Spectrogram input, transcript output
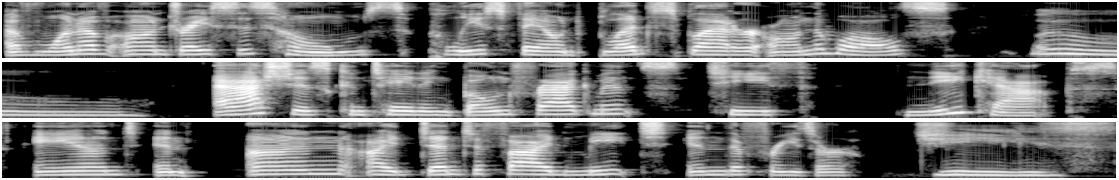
of one of Andras's homes, police found blood splatter on the walls. Ooh. Ashes containing bone fragments, teeth, kneecaps, and an unidentified meat in the freezer. Jeez,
